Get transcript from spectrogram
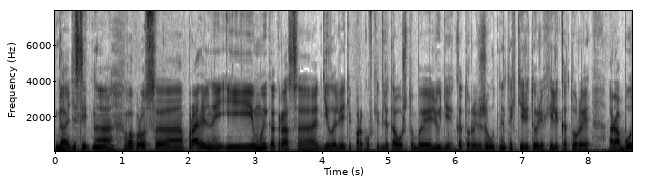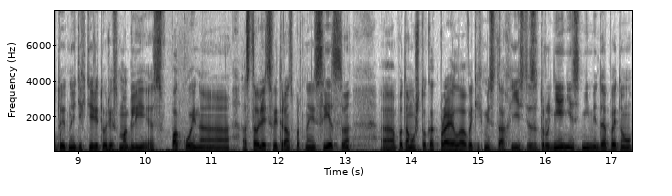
Да, действительно, вопрос э, правильный, и мы как раз э, делали эти парковки для того, чтобы люди, которые живут на этих территориях или которые работают на этих территориях, смогли спокойно оставлять свои транспортные средства, э, потому что, как правило, в этих местах есть затруднения с ними, да, поэтому,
